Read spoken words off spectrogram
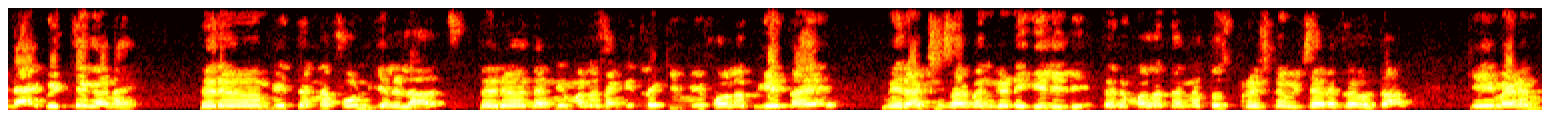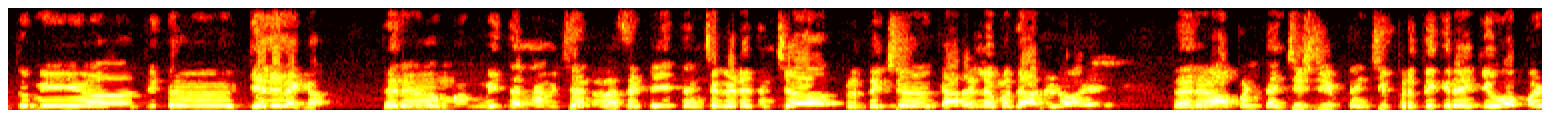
न्याय भेटते का नाही? तर मी त्यांना फोन केलेला आज. तर त्यांनी मला सांगितलं की मी फॉलोअप घेत आहे. मी राक्षी साहेबांकडे गेलेली. तर मला त्यांना तोच प्रश्न विचारायचा होता की मॅडम तुम्ही तिथं गेलेले का? तर मी त्यांना विचारण्यासाठी त्यांच्याकडे त्यांच्या प्रत्यक्ष कार्यालयामध्ये आलेलो आहे. तर आपण त्यांच्याशी त्यांची प्रतिक्रिया घेऊ आपण.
